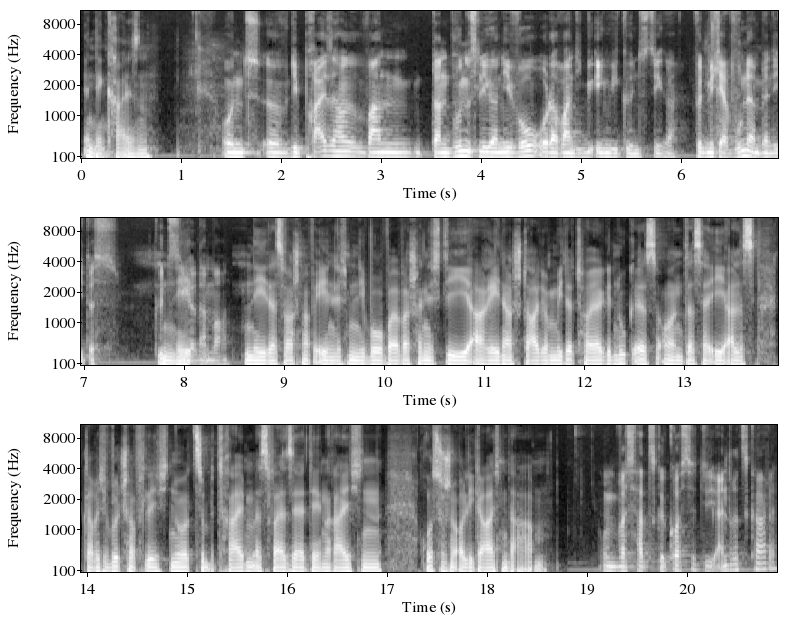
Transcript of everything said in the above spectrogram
in den Kreisen. Und äh, die Preise waren dann Bundesliga-Niveau oder waren die irgendwie günstiger? Würde mich ja wundern, wenn die das günstiger nee, dann machen. Nee, das war schon auf ähnlichem Niveau, weil wahrscheinlich die Arena-Stadion-Miete teuer genug ist und dass ja eh alles, glaube ich, wirtschaftlich nur zu betreiben ist, weil sie ja den reichen russischen Oligarchen da haben. Und was hat es gekostet, die Eintrittskarte?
